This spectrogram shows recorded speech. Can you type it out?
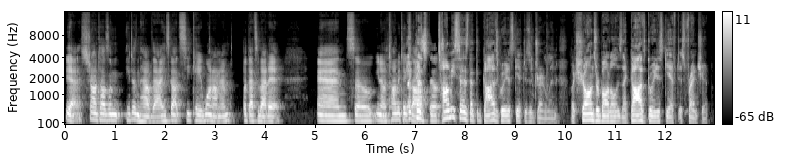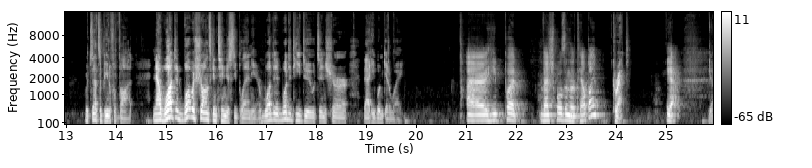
yeah, Shawn tells him he doesn't have that. He's got CK1 on him, but that's about it. And so, you know, Tommy takes because off. They'll- Tommy says that the God's greatest gift is adrenaline, but Shawn's rebuttal is that God's greatest gift is friendship, which that's a beautiful thought. Now, what did what was Shawn's contingency plan here? What did what did he do to ensure that he wouldn't get away? Uh, he put vegetables in the tailpipe. Correct. Yeah. Yeah.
